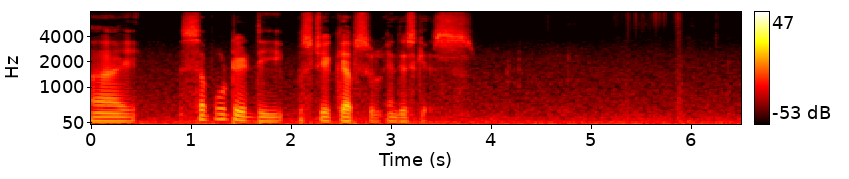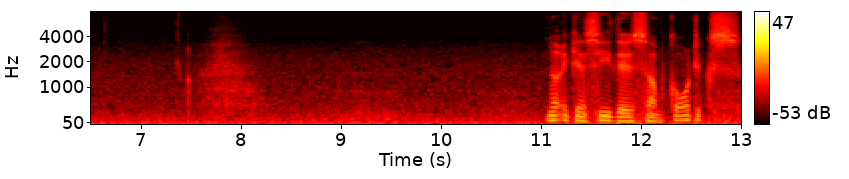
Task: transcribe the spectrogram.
I supported the posterior capsule in this case now you can see there's some cortex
